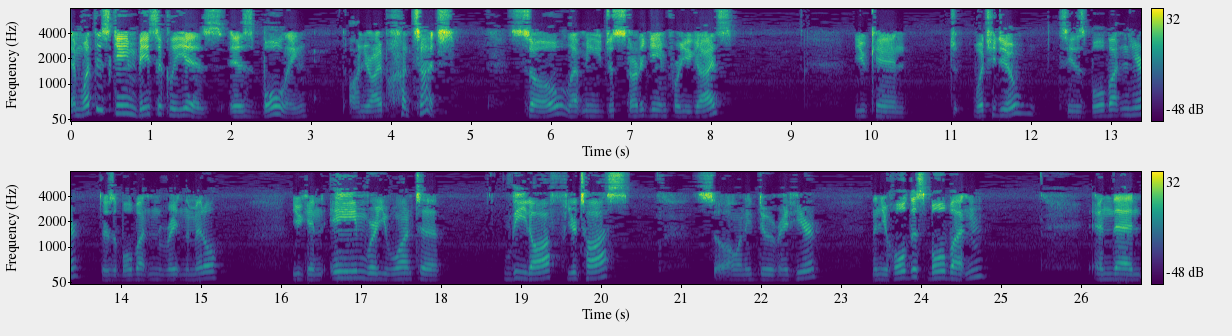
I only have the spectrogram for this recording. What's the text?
And what this game basically is is bowling on your iPod Touch. So let me just start a game for you guys. You can what you do. See this bowl button here? There's a bowl button right in the middle. You can aim where you want to lead off your toss. So I want to do it right here. Then you hold this bowl button and then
